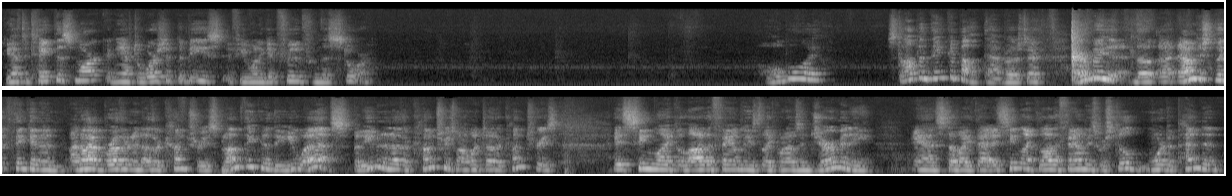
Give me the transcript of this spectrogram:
you have to take this mark and you have to worship the beast if you want to get food from this store. Oh boy. Stop and think about that, brother. Everybody, the, uh, I'm just thinking, and I don't have brethren in other countries, but I'm thinking of the U.S. But even in other countries, when I went to other countries, it seemed like a lot of the families, like when I was in Germany and stuff like that, it seemed like a lot of the families were still more dependent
